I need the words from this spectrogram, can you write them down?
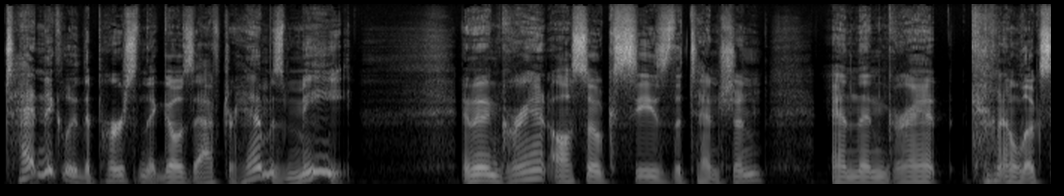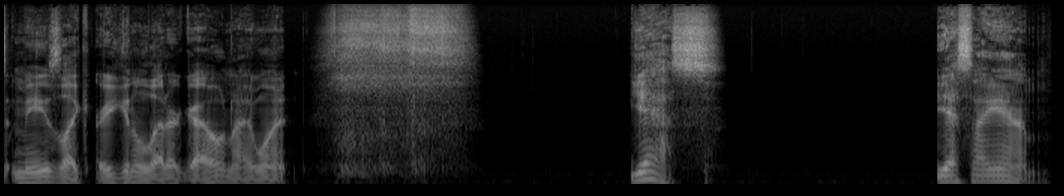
technically the person that goes after him is me. And then Grant also sees the tension. And then Grant kind of looks at me, he's like, Are you going to let her go? And I went, Yes. Yes, I am.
